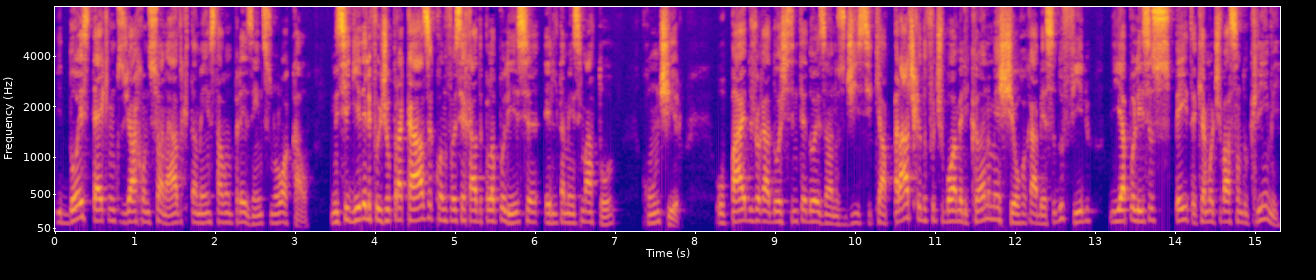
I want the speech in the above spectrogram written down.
e dois técnicos de ar-condicionado que também estavam presentes no local. Em seguida, ele fugiu para casa. Quando foi cercado pela polícia, ele também se matou com um tiro. O pai do jogador de 32 anos disse que a prática do futebol americano mexeu com a cabeça do filho e a polícia suspeita que a motivação do crime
